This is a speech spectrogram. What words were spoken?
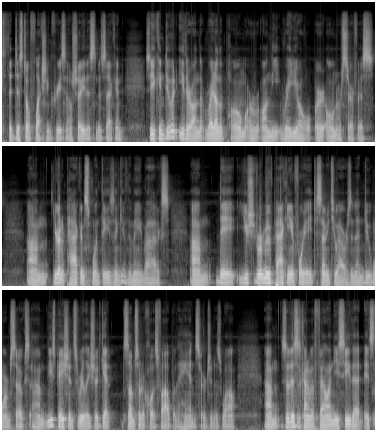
to the distal flexion crease, and I'll show you this in a second. So you can do it either on the right on the palm or on the radial or ulnar surface. Um, you're going to pack and splint these and give them antibiotics. Um, they you should remove packing in 48 to 72 hours and then do warm soaks. Um, these patients really should get some sort of close follow up with a hand surgeon as well. Um, so this is kind of a felon. You see that it's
